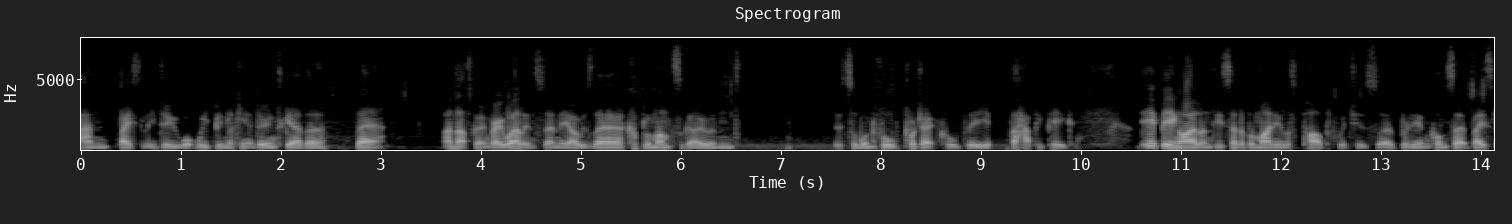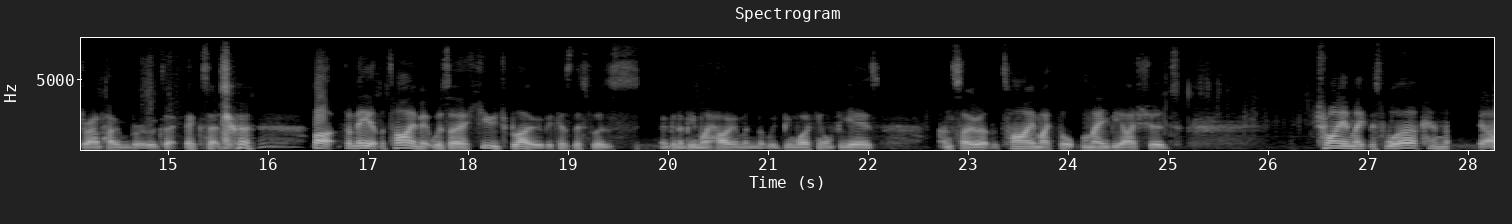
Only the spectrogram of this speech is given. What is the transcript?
and basically do what we'd been looking at doing together there and that's going very well. Incidentally, I was there a couple of months ago, and it's a wonderful project called the the Happy Pig. It being Ireland, he set up a moneyless pub, which is a brilliant concept based around homebrew, etc. but for me at the time, it was a huge blow because this was going to be my home and that we'd been working on for years. And so at the time, I thought maybe I should try and make this work. And I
